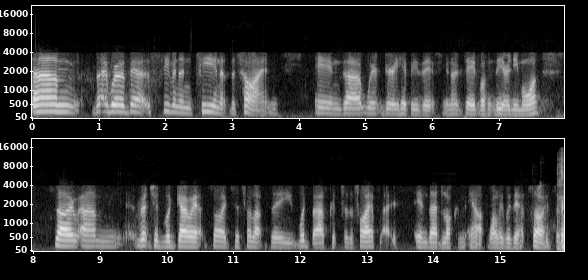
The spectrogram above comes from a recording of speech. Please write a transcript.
Um, they were about seven and ten at the time, and uh, weren't very happy that you know Dad wasn't there anymore. So um, Richard would go outside to fill up the wood basket for the fireplace, and they'd lock him out while he was outside. So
